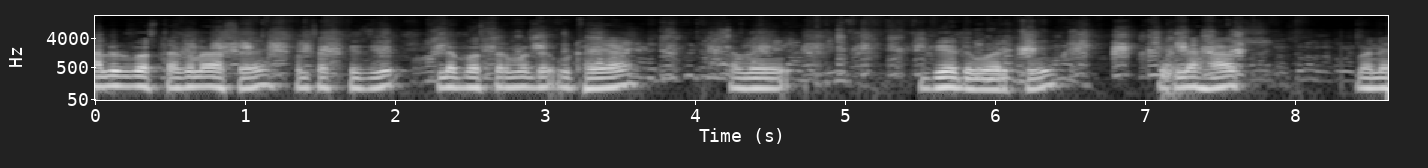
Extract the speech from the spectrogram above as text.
আলুর বস্তাগুলো আছে, পঞ্চাশ কেজি, এগুলো বস্তার মধ্যে উঠাইয়া আমি দিয়ে দেবো আর কি। এগুলো হাঁস মানে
